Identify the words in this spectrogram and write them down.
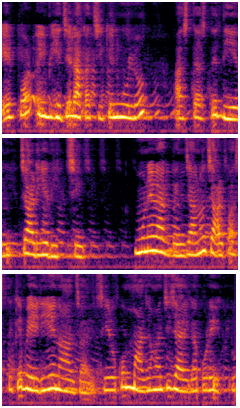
এরপর এই ভেজে রাখা চিকেনগুলো আস্তে আস্তে দিয়ে চাড়িয়ে দিচ্ছি। মনে রাখবেন যেন চারপাশ থেকে বেরিয়ে না যায়, সেরকম মাঝামাঝি জায়গা করে একটু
